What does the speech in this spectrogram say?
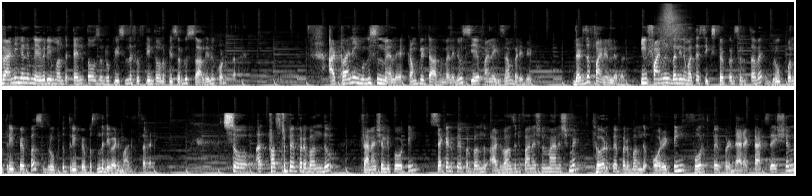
ಟ್ರೈನಿಂಗ್ ಅಲ್ಲಿ ನಿಮ್ಗೆ ಎವ್ರಿ ಮಂತ್ ಟೆನ್ ತೌಸಂಡ್ ಇಂದ ಫಿಫ್ಟೀನ್ ತೌಸಂಡ್ ರುಪೀಸ್ ವರೆಗೂ ಸಾಲಿನ ಕೊಡ್ತಾರೆ. ಆ ಟ್ರೈನಿಂಗ್ ಮುಗಿಸಿದ ಮೇಲೆ ಕಂಪ್ಲೀಟ್ ಆದ್ಮೇಲೆ ನೀವು ಸಿ ಎ ಫೈನಲ್ ಎಕ್ಸಾಮ್ ಬರೀಬೇಕು. That is the final level ಈ ಫೈನಲ್ ದಲ್ಲಿ ಮತ್ತೆ ಸಿಕ್ಸ್ ಪೇಪರ್ಸ್ ಇರ್ತವೆ. Group one three papers group two three papers ಅಂತ ಡಿವೈಡ್ ಮಾಡಿರ್ತಾರೆ. ಸೊ ಫಸ್ಟ್ ಪೇಪರ್ ಬಂದು ಫೈನಾನ್ಷಿಯಲ್ ರಿಪೋರ್ಟಿಂಗ್ ಸೆಕೆಂಡ್ ಪೇಪರ್ ಬಂದು advanced financial management third paper ಬಂದು auditing fourth paper direct taxation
